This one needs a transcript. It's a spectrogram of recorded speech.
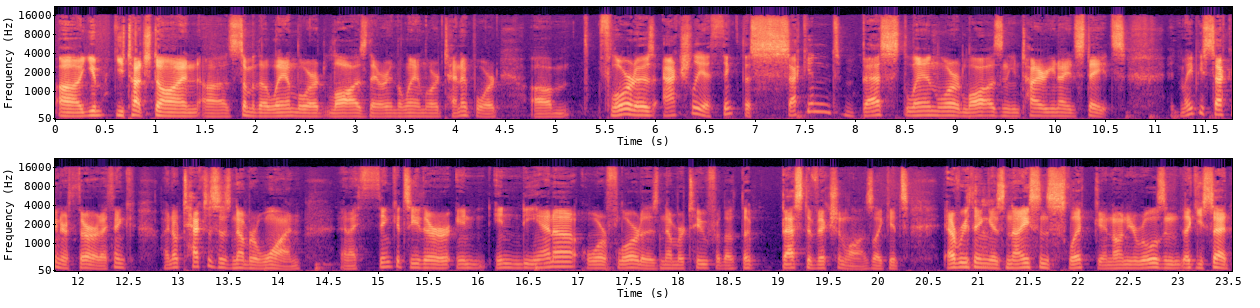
Uh, you you touched on uh, some of the landlord laws there in the landlord tenant board. Um, Florida is actually, I think, the second best landlord laws in the entire United States. It might be second or third. I think I know Texas is number one, and I think it's either in Indiana or Florida is number two for the, the best eviction laws. Like it's everything is nice and slick and on your rules. And like you said,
